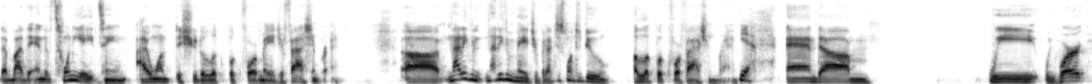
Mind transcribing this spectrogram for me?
that by the end of 2018, I wanted to shoot a lookbook for a major fashion brand. Uh, not even not even major, but I just want to do a lookbook for a fashion brand Yeah. and um, we we worked,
